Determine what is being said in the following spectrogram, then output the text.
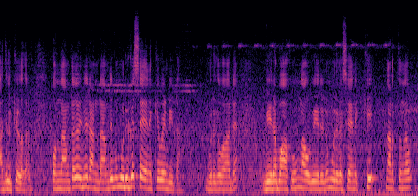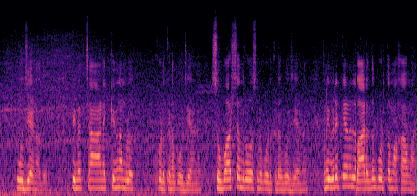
അതിലേക്കുള്ളതാണ്. ഒന്നാമത്തെ കഴിഞ്ഞ് രണ്ടാമത് ഇപ്പോൾ മുരുകസേനയ്ക്ക് വേണ്ടിയിട്ടാണ്. മുരുകവാരുടെ വീരബാഹുവും നവവീരനും മുരുകസേനയ്ക്ക് നടത്തുന്ന പൂജയാണത്. അത് പിന്നെ ചാണക്യന് നമ്മൾ കൊടുക്കുന്ന പൂജയാണ്. സുഭാഷ് ചന്ദ്രബോസിന് കൊടുക്കുന്ന പൂജയാണ്. അങ്ങനെ ഇവരൊക്കെയാണ് ഭാരതം കൊടുത്ത മഹാമാർ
